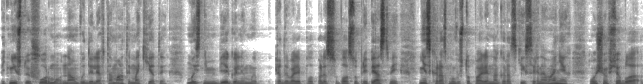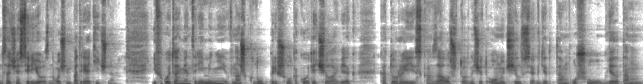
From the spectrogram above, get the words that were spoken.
пятнистую форму, нам выдали автоматы, макеты, мы с ними бегали, мы преодолевали полосу, полосу препятствий, несколько раз мы выступали на городских соревнованиях. В общем, все было достаточно серьезно, очень патриотично. И в какой-то момент времени в наш клуб пришел какой-то человек, который сказал, что, значит, он учился где-то там ушу, где-то там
